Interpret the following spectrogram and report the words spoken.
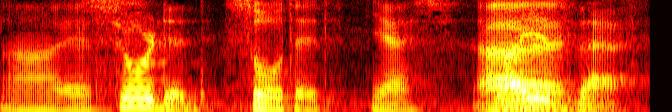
Uh, Sordid? Sordid, yes. Why Uh, is that?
